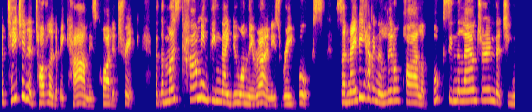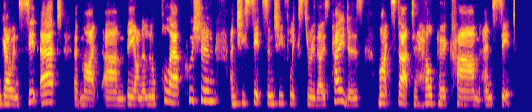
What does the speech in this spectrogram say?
But teaching a toddler to be calm is quite a trick. But the most calming thing they do on their own is read books. So maybe having a little pile of books in the lounge room that she can go and sit at. It might um, be on a little pull out cushion, and she sits and she flicks through those pages, might start to help her calm and sit.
